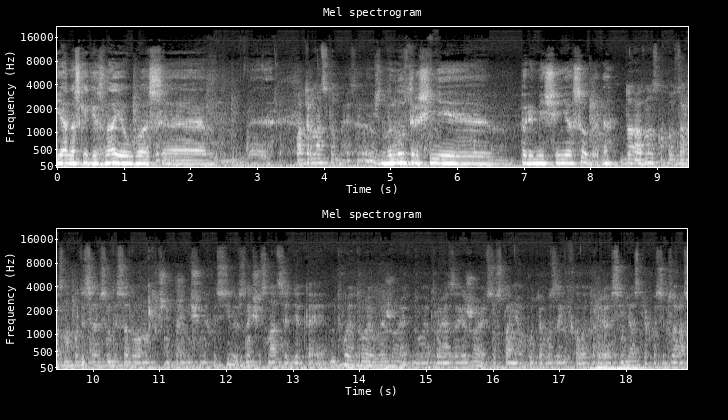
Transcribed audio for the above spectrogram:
я наскільки знаю, у вас е, е, 13 березня внутрішні е, переміщені особи, да? Да, в нас знаход- зараз знаходиться 82 внутрішньо переміщених осіб, з них 16 дітей. Двоє-троє виїжджають, двоє-троє заїжджають. З останнього потягу заїхали троє сім'я з трьох осіб зараз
